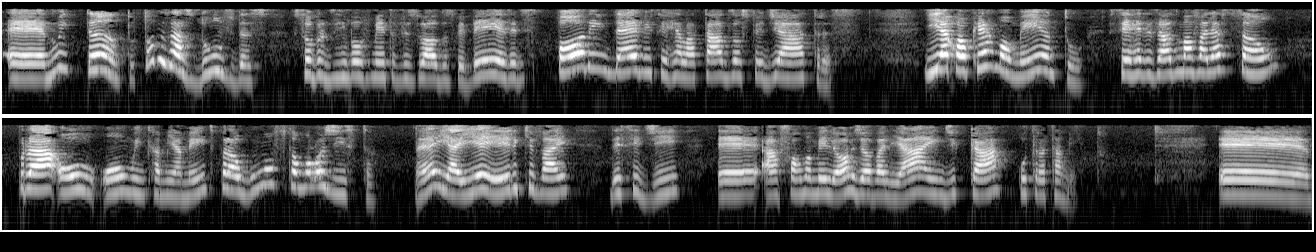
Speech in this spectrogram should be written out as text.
É, no entanto, todas as dúvidas sobre o desenvolvimento visual dos bebês, eles podem e devem ser relatados aos pediatras. E a qualquer momento ser realizada uma avaliação pra, ou, ou um encaminhamento para algum oftalmologista. Né? E aí é ele que vai decidir é, a forma melhor de avaliar e indicar o tratamento. É...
